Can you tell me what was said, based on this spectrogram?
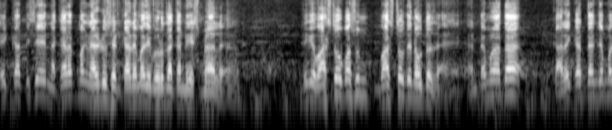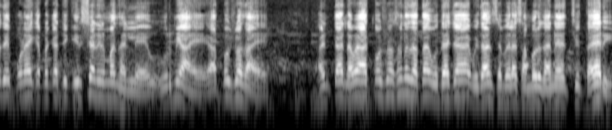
एक- अतिशय नकारात्मक नॅरेटिव्ह सेट करण्यामध्ये विरोधकांना यश मिळालं. ते काही वास्तवपासून वास्तव ते नव्हतंच आहे. आणि त्यामुळे आता कार्यकर्त्यांच्या मध्ये पुन्हा एका प्रकारची ईर्ष्या निर्माण झालेली आहे. उर्मी आहे आत्मविश्वास आहे. आणि त्या नव्या आत्मविश्वासानं आता उद्याच्या विधानसभेला सामोरं जाण्याची तयारी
